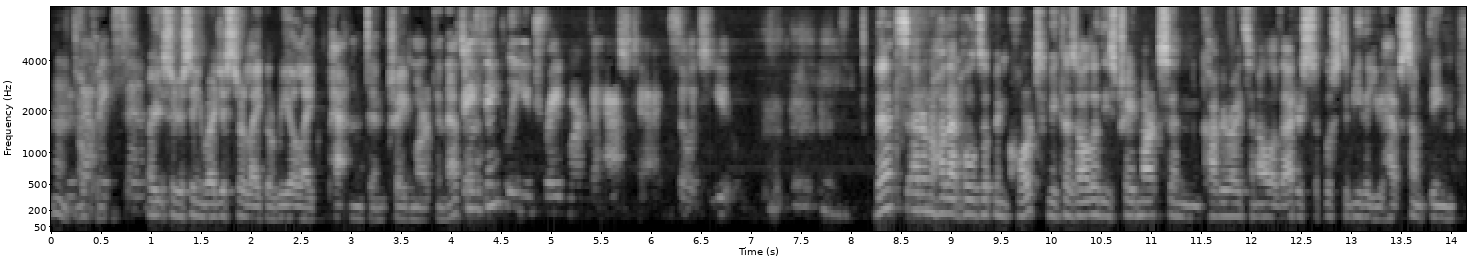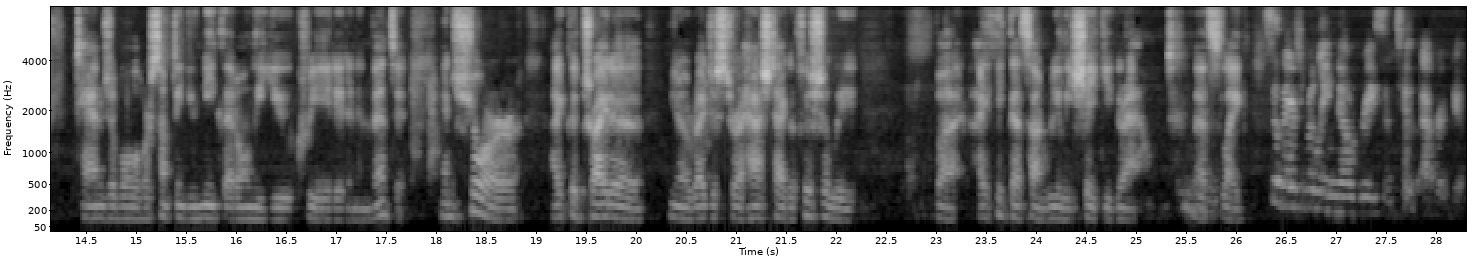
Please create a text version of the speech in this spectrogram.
Hmm, Does that okay. make sense? You, so you're saying register like a real like patent and trademark and that sort of thing? Basically, you trademark the hashtag, so it's you. That's I don't know how that holds up in court because all of these trademarks and copyrights and all of that are supposed to be that you have something tangible or something unique that only you created and invented. And sure, I could try to, you know, register a hashtag officially, but I think that's on really shaky ground. Mm-hmm. That's like So there's really no reason to ever do it.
